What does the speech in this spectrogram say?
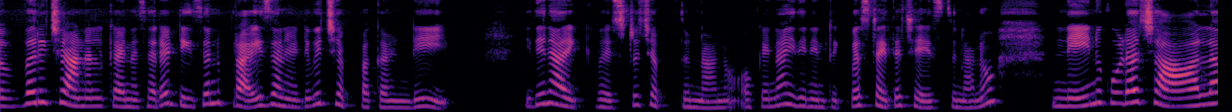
ఎవరి ఛానల్కైనా సరే డిజైన్ ప్రైస్ అనేటివి చెప్పకండి. ఇది నా రిక్వెస్ట్ చెప్తున్నాను ఓకేనా? ఇది నేను రిక్వెస్ట్ అయితే చేస్తున్నాను. నేను కూడా చాలా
